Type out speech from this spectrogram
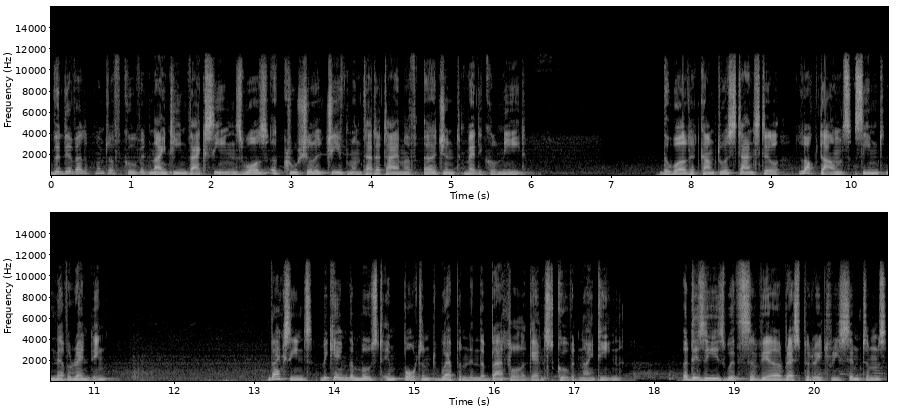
The development of COVID-19 vaccines was a crucial achievement at a time of urgent medical need. The world had come to a standstill. Lockdowns seemed never-ending. Vaccines became the most important weapon in the battle against COVID-19, a disease with severe respiratory symptoms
